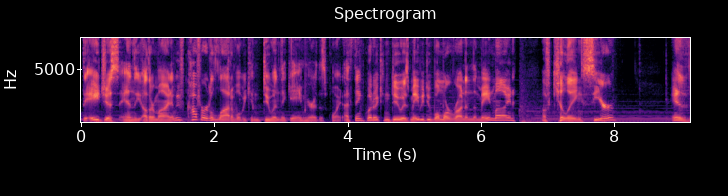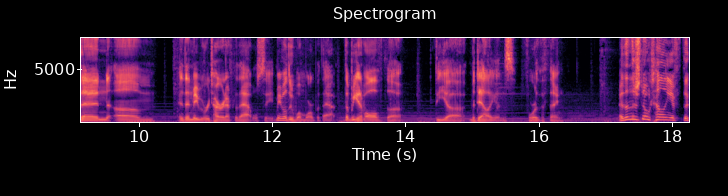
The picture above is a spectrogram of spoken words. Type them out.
the Aegis and the Othermine. And we've covered a lot of what we can do in the game here at this point. I think what we can do is maybe do one more run in the main mine of killing Seer. And then um, and then maybe retire it after that. We'll see. Maybe I'll do one more with that. Then we can have all of the the uh, medallions for the thing. And then there's no telling if the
